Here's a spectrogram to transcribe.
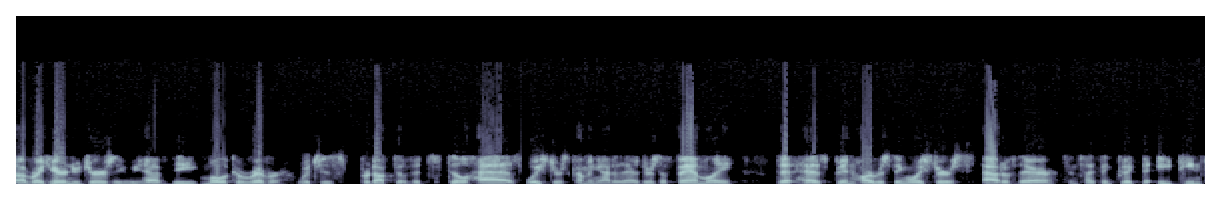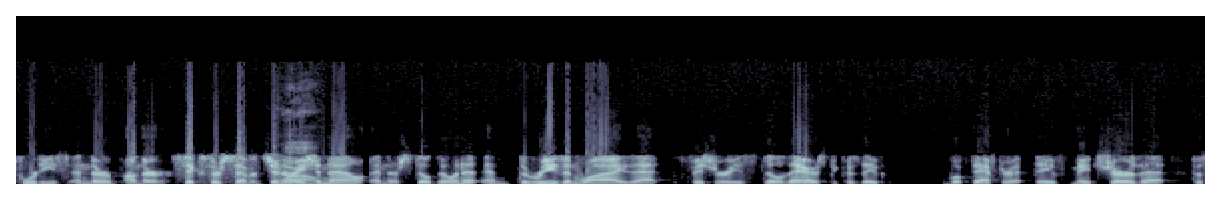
Uh, right here in New Jersey, we have the Mullica River, which is productive. It still has oysters coming out of there. There's a family that has been harvesting oysters out of there since I think like the 1840s, and they're on their sixth or seventh generation wow. now, and they're still doing it. And the reason why that fishery is still theirs because they've looked after it. They've made sure that the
